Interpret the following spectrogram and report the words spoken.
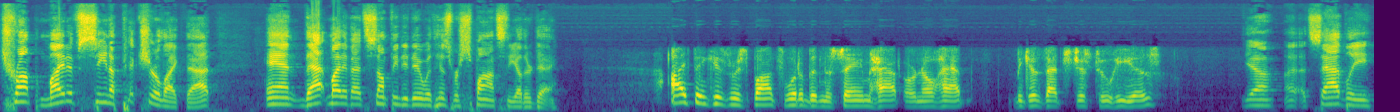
Trump might have seen a picture like that, and that might have had something to do with his response the other day? I think his response would have been the same, hat or no hat, because that's just who he is. Yeah, uh, sadly,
